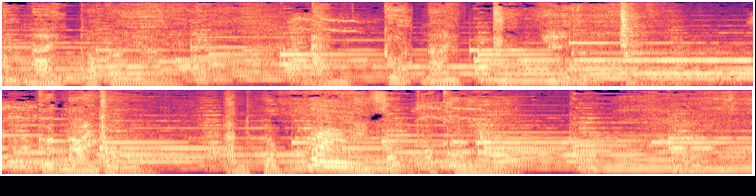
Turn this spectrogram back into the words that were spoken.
Good night, Pocoyo. And good night to you too. Good night all. And hooray for Pocoyo. Thank you.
